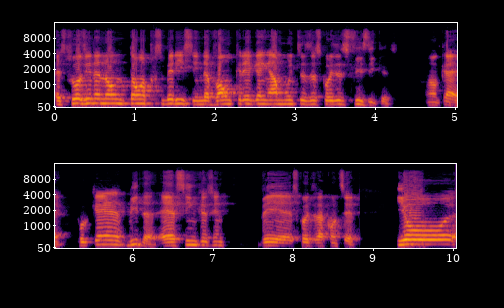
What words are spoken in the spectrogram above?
as pessoas ainda não estão a perceber isso, ainda vão querer ganhar muitas das coisas físicas, ok? Porque é vida, é assim que a gente vê as coisas acontecer. E eu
